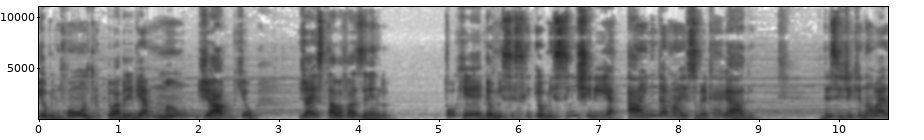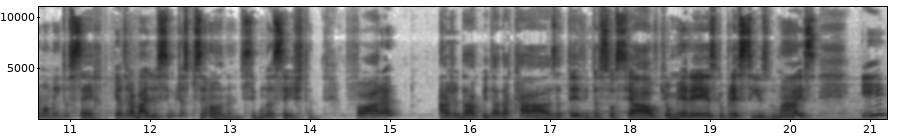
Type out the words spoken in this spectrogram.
eu me encontro, eu abriria mão de algo que eu já estava fazendo. Porque eu me, eu me sentiria ainda mais sobrecarregada. Decidi que não era o momento certo. Eu trabalho cinco dias por semana, de segunda a sexta. Fora ajudar a cuidar da casa, ter vida social que eu mereço, que eu preciso do mais. E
